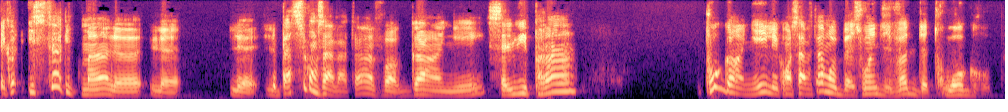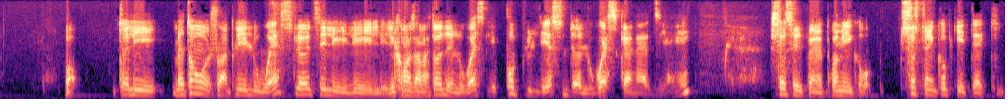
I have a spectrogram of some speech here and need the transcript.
écoute, historiquement, le, le, le, Parti conservateur va gagner. Ça lui prend. Pour gagner, les conservateurs ont besoin du vote de trois groupes. Bon, as les, mettons, je vais appeler l'Ouest, là, les, les, les conservateurs de l'Ouest, les populistes de l'Ouest canadien. Ça, c'est un premier groupe. Ça, c'est un groupe qui est acquis.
